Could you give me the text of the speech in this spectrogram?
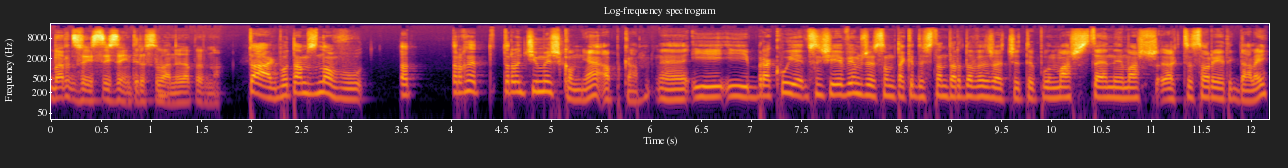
bardzo jesteś zainteresowany na pewno. Tak, bo tam znowu ta, trochę trąci myszką, nie? Apka. Yy, I, I brakuje, w sensie ja wiem, że są takie dość standardowe rzeczy, typu masz sceny, masz akcesoria i tak dalej,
